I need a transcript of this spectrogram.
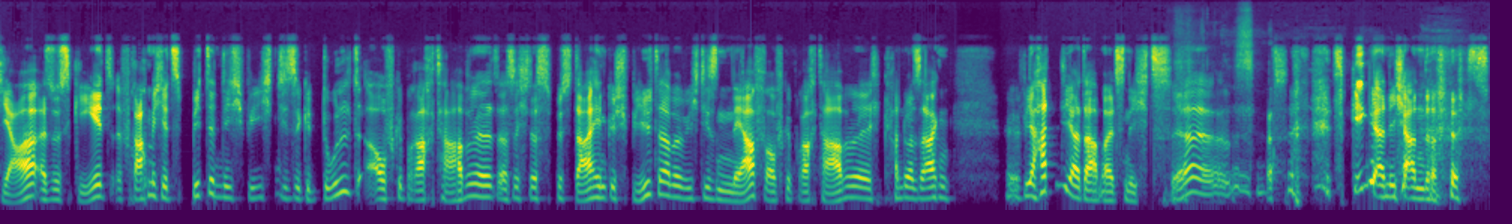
Ja, also es geht. Frag mich jetzt bitte nicht, wie ich diese Geduld aufgebracht habe, dass ich das bis dahin gespielt habe, wie ich diesen Nerv aufgebracht habe. Ich kann nur sagen, wir hatten ja damals nichts. Ja, es, ging ja nicht anders.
